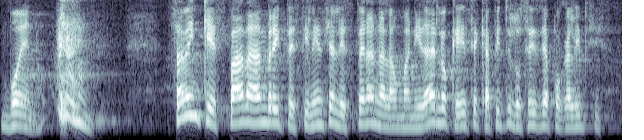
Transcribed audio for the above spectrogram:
Bueno, ¿saben que espada, hambre y pestilencia le esperan a la humanidad? Es lo que dice capítulo 6 de Apocalipsis.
